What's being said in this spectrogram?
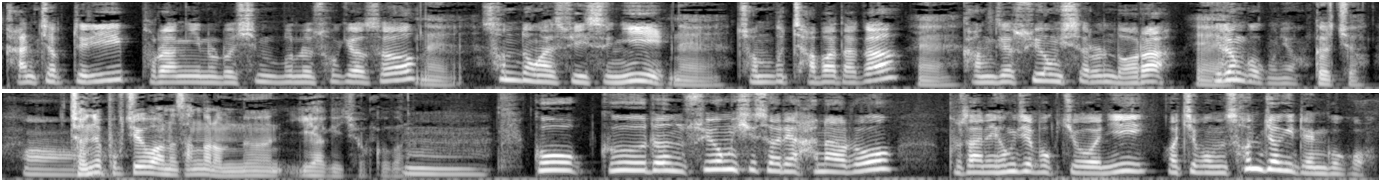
간첩들이 불황인으로 신분을 속여서 네, 선동할 수 있으니 네, 전부 잡아다가 네, 강제 수용 시설을 넣어라. 예. 이런 거군요. 그렇죠. 어. 전혀 복지와는 상관없는 이야기죠. 그건. 음, 그 그런 수용 시설의 하나로 부산의 형제복지원이 어찌 보면 선정이 된 거고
